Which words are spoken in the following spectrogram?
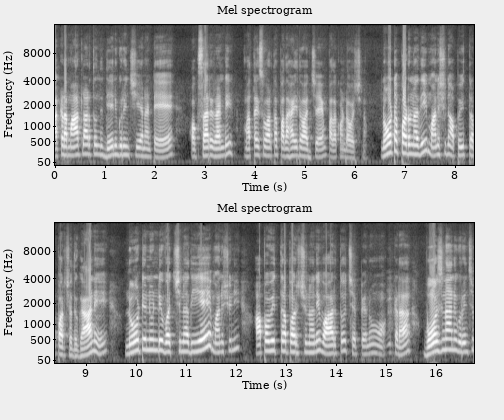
అక్కడ మాట్లాడుతుంది దేని గురించి అని అంటే ఒకసారి రండి. మత్తయి వార్త పదహైదో అధ్యాయం పదకొండవ వచనం. నోట పడునది మనిషిని అపవిత్రపరచదు కానీ నోటి నుండి వచ్చినదియే మనిషిని అపవిత్రపరచునని వారితో చెప్పాను. ఇక్కడ భోజనాన్ని గురించి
